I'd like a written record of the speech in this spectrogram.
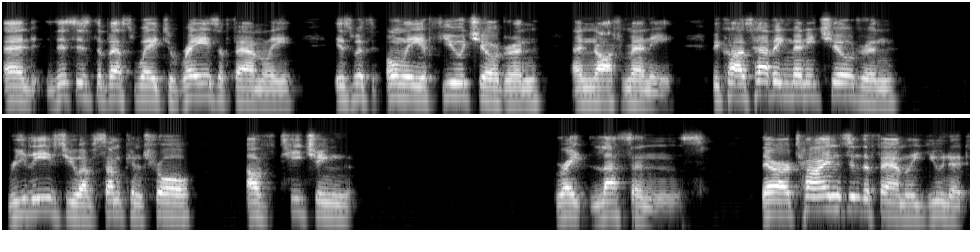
And this is the best way to raise a family is with only a few children and not many, because having many children relieves you of some control of teaching great lessons. There are times in the family unit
